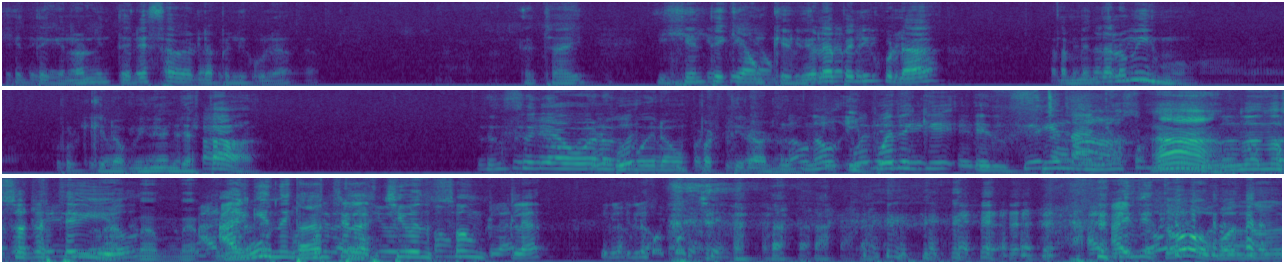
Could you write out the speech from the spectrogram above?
Gente que no le interesa ver la película. ¿Cachai? Y gente que aunque vio la película, también da lo mismo. Porque la opinión ya estaba. Eso sería bueno que pudiéramos partir hablando. No, y puede que en 100 años, Ah. cuando uno de nosotros esté vivo, Me- me- me alguien encuentre el archivo en SoundCloud y lo escuche. Hay de todo, pues, no-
